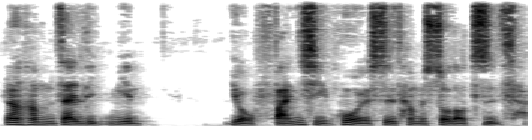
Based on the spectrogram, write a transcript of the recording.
让他们在里面有反省，或者是他们受到制裁，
